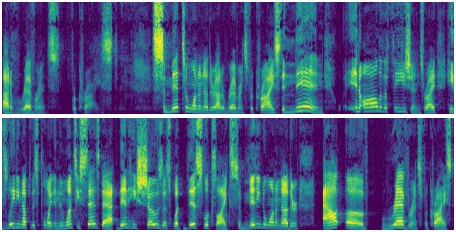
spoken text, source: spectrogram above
out of reverence for Christ." Submit to one another out of reverence for Christ. And then in all of Ephesians, right? He's leading up to this point, and then once he says that, then he shows us what this looks like submitting to one another out of reverence for Christ,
